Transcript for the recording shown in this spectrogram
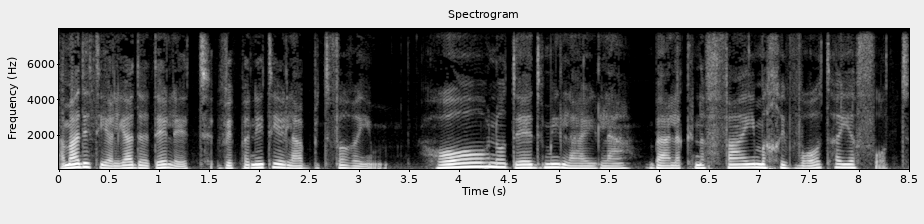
עמדתי על יד הדלת ופניתי אליו בדברים. הו נודד מלילה, בעל הכנפיים החברות היפות,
